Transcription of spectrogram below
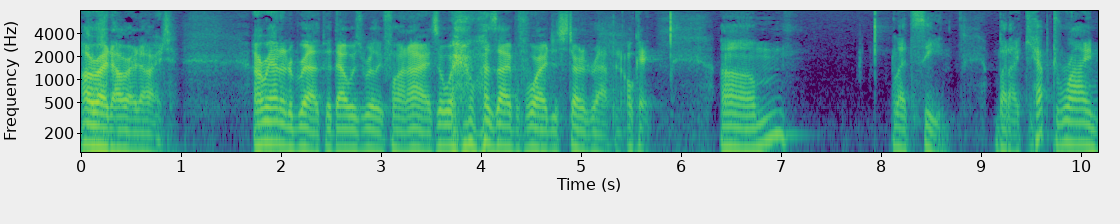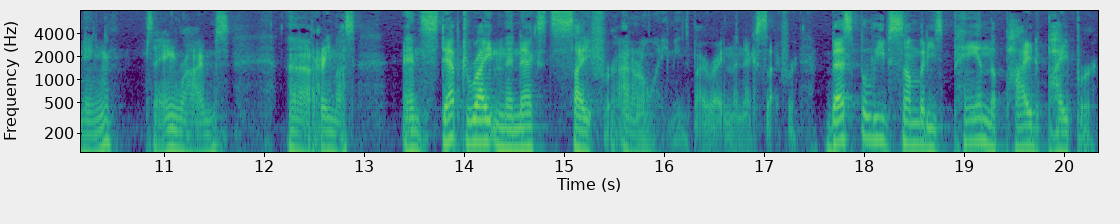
All right, all right, all right. I ran out of breath, but that was really fun. All right, so where was I before I just started rapping? Okay. Um, let's see. But I kept rhyming, saying rhymes, uh, rimas, and stepped right in the next cipher. I don't know what he means by right in the next cipher. Best believe somebody's paying the Pied Piper.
